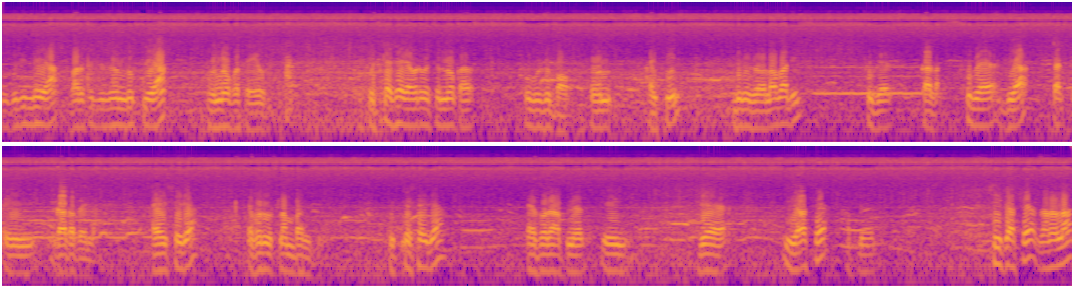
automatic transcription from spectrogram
এগুলি নেয়া, ভারতের দুজন লোক নেয়া অন্য কথায় উঠতে এসে যাবার কাছে নৌকা তখন বাড়ি সুবে কাটা সুবে এই গাটা পাইলাম এসে যা এবার উঠলাম বাড়িতে। এসে যা এরপরে আপনার এই যে ই আছে, আপনার ঠিক আছে, জানালাম,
